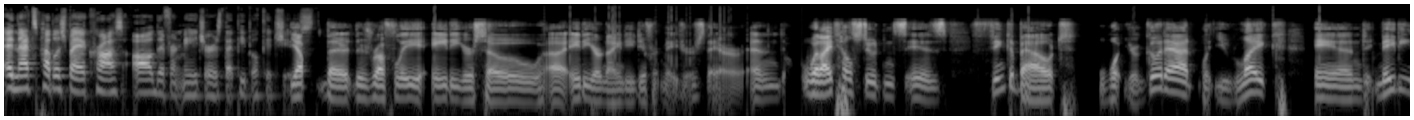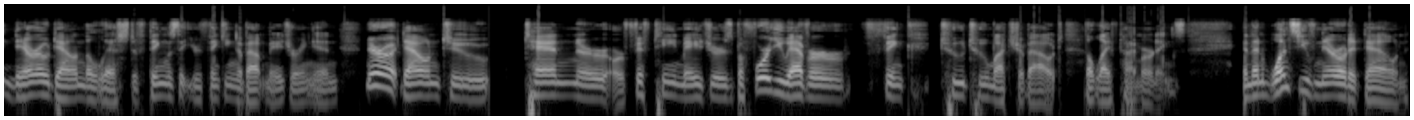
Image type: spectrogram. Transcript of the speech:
And that's published by across all different majors that people could choose. Yep, there, there's roughly 80 or so, uh, 80 or 90 different majors there. And what I tell students is think about what you're good at, what you like, and maybe narrow down the list of things that you're thinking about majoring in. Narrow it down to 10 or, or 15 majors before you ever think too too much about the lifetime earnings. And then once you've narrowed it down,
